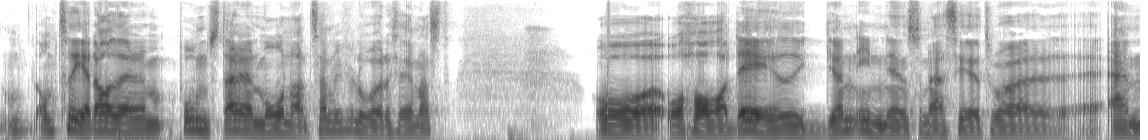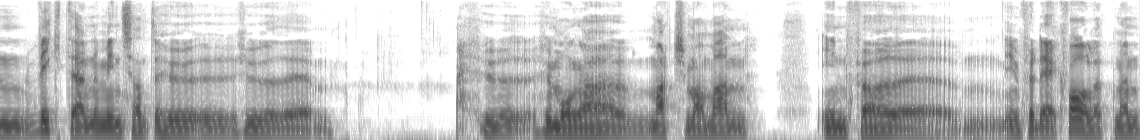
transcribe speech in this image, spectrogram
om, om tre dagar, är det, på onsdag är det en månad sedan vi förlorade senast. Och, och ha det i ryggen in i en sån här serie tror jag är än viktigare. Nu minns jag inte hur, hur, eh, hur, hur många matcher man vann inför, eh, inför det kvalet. Men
